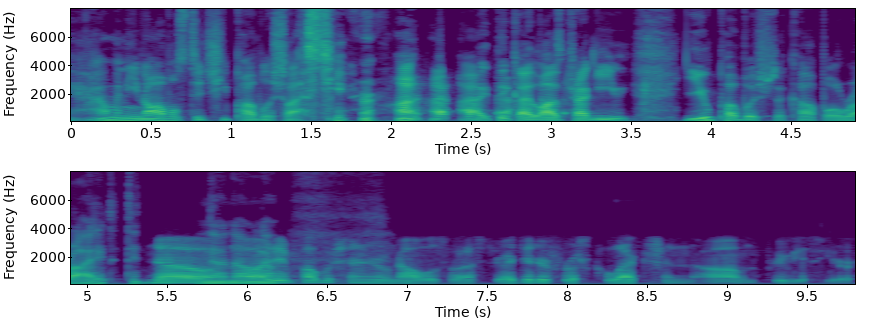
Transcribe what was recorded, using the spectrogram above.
how many novels did she publish last year? I think I lost track. You you published a couple, right? Did, no, no, no, I didn't publish any novels last year. I did her first collection um, the previous year.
